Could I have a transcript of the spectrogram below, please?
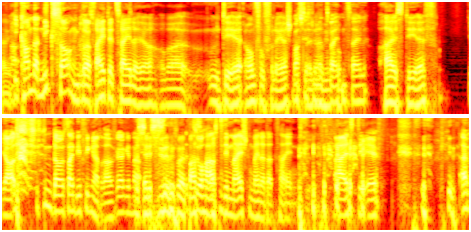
aber nicht, ich. ich kann da nichts sagen Die zweite Zeile, ja, aber und die Anfang von der ersten Was ist in Zeile. der hab ich im zweiten. Zeile? ASDF. Ja, da sind die Finger drauf, ja genau. Ja, das ist nämlich mein so heißen die meisten meiner Dateien. ASDF. ähm,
